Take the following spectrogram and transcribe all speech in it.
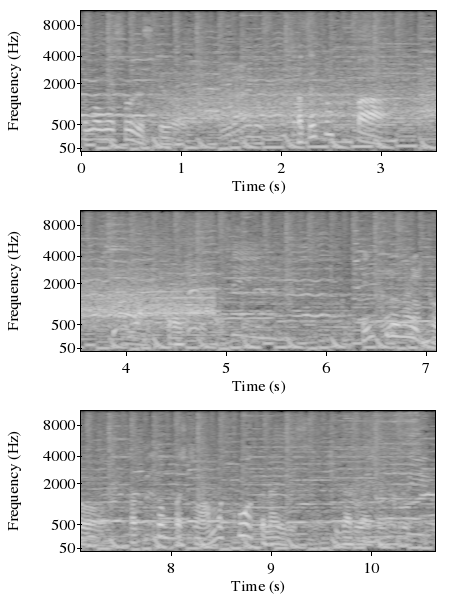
三笘もそうですけど縦突破これってテンクロないと縦突破してもあんま怖くないんですよ左足のクロスって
